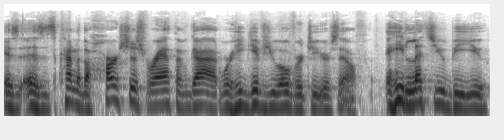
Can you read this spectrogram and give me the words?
is, is kind of the harshest wrath of God where he gives you over to yourself. He lets you be you.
